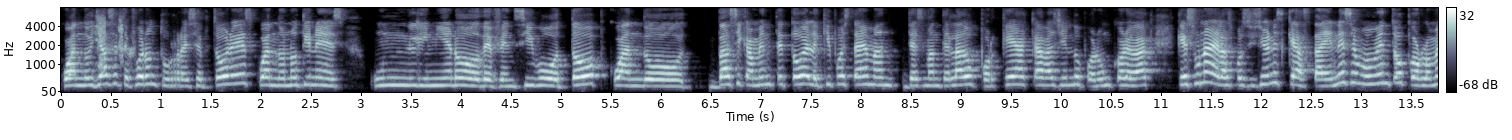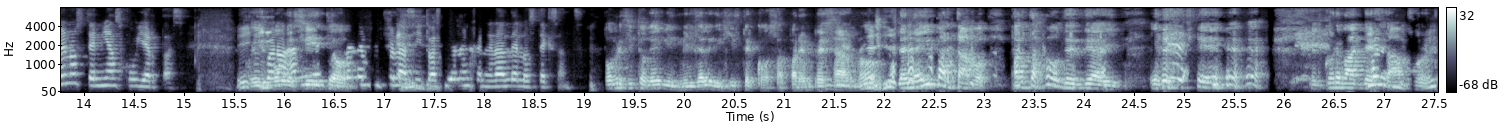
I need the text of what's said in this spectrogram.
Cuando ya se te fueron tus receptores, cuando no tienes un liniero defensivo top, cuando básicamente todo el equipo está desmantelado, ¿por qué acabas yendo por un coreback? Que es una de las posiciones que hasta en ese momento por lo menos tenías cubiertas. Y, pues, bueno, a mí me mucho la situación en general de los Texans. Pobrecito David Mills, ya le dijiste cosa para empezar, ¿no? Desde ahí partamos, partamos desde ahí. Este, el coreback de Stanford,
